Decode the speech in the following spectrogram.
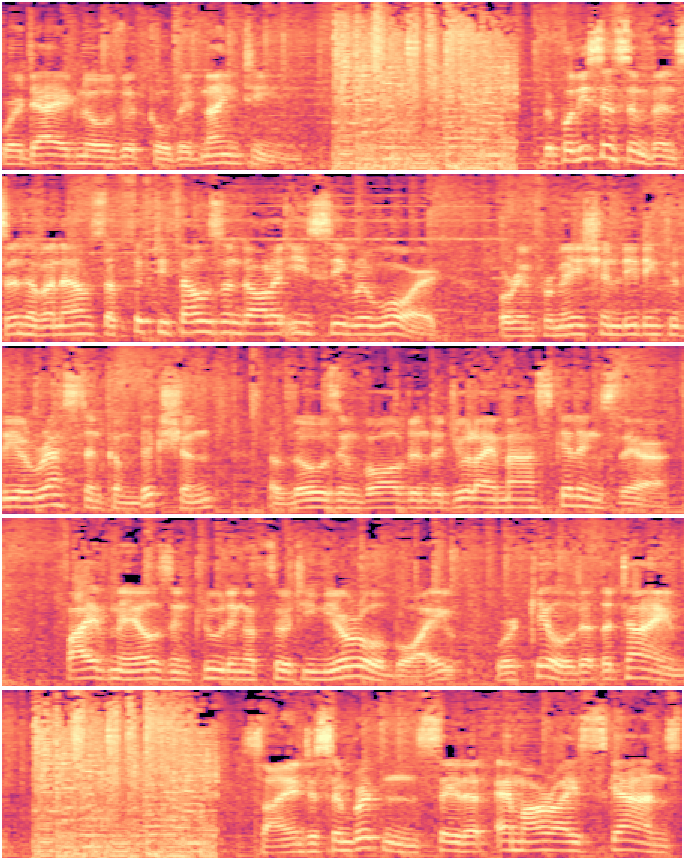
were diagnosed with COVID 19. The police in St. Vincent have announced a $50,000 EC reward for information leading to the arrest and conviction of those involved in the July mass killings there. Five males, including a 13 year old boy, were killed at the time. Scientists in Britain say that MRI scans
